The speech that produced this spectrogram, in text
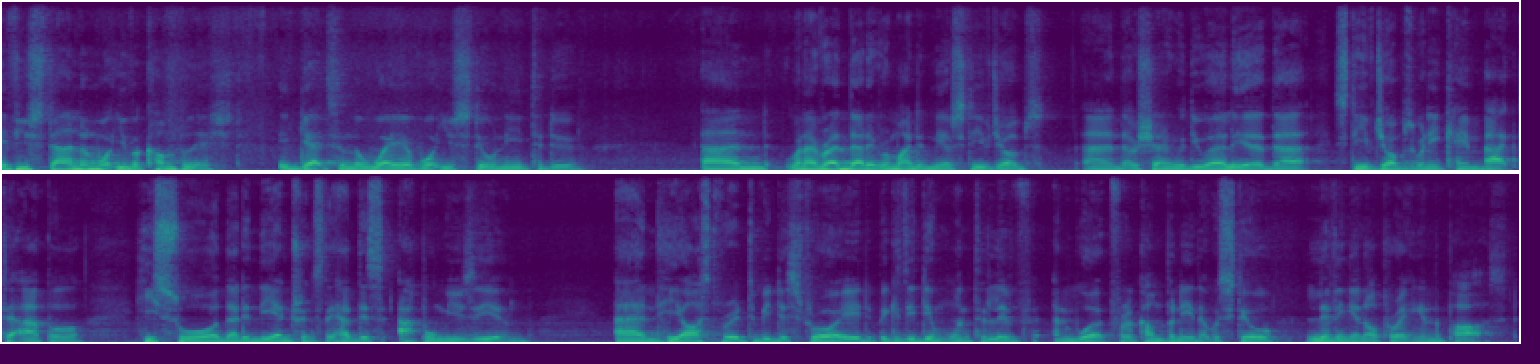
if you stand on what you've accomplished, it gets in the way of what you still need to do. And when I read that, it reminded me of Steve Jobs. And I was sharing with you earlier that Steve Jobs, when he came back to Apple, he saw that in the entrance they had this Apple museum. And he asked for it to be destroyed because he didn't want to live and work for a company that was still living and operating in the past.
